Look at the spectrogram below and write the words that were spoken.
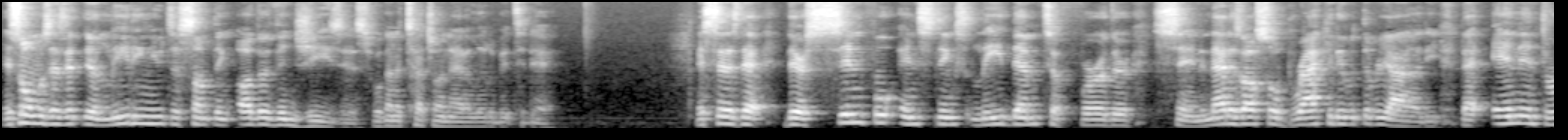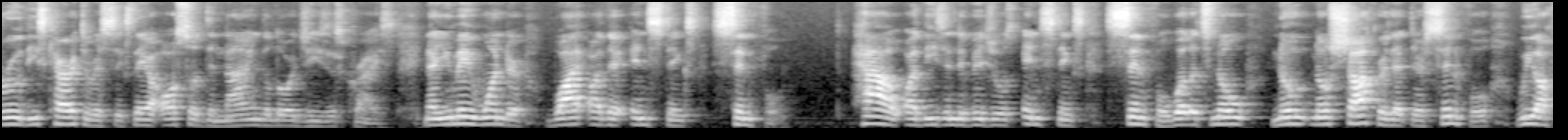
It's almost as if they're leading you to something other than Jesus. We're going to touch on that a little bit today. It says that their sinful instincts lead them to further sin. And that is also bracketed with the reality that in and through these characteristics, they are also denying the Lord Jesus Christ. Now you may wonder, why are their instincts sinful? How are these individuals' instincts sinful? Well, it's no no no shocker that they're sinful. We are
